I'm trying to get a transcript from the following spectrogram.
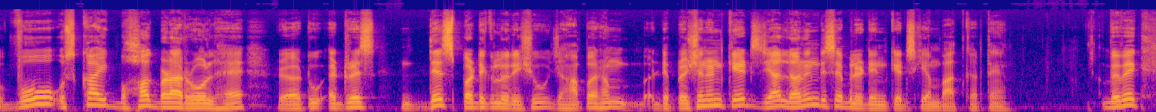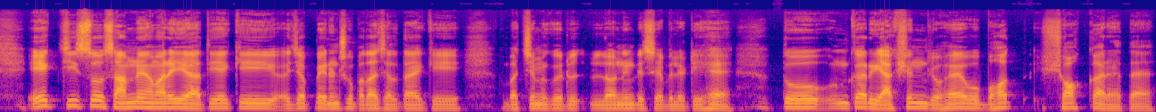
वो उसका एक बहुत बड़ा रोल है to address this particular issue जहाँ पर हम डिप्रेशन इन किड्स या लर्निंग डिसेबिलिटी इन किड्स की हम बात करते हैं। विवेक एक चीज़ तो सामने हमारे ये आती है कि जब पेरेंट्स को पता चलता है कि बच्चे में कोई लर्निंग डिसेबिलिटी है तो उनका रिएक्शन जो है वो बहुत शौक का रहता है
